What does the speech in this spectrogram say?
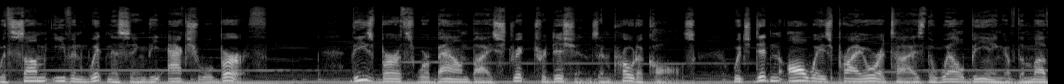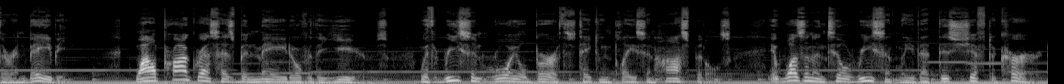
with some even witnessing the actual birth. These births were bound by strict traditions and protocols, which didn't always prioritize the well-being of the mother and baby. While progress has been made over the years, with recent royal births taking place in hospitals, it wasn't until recently that this shift occurred.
